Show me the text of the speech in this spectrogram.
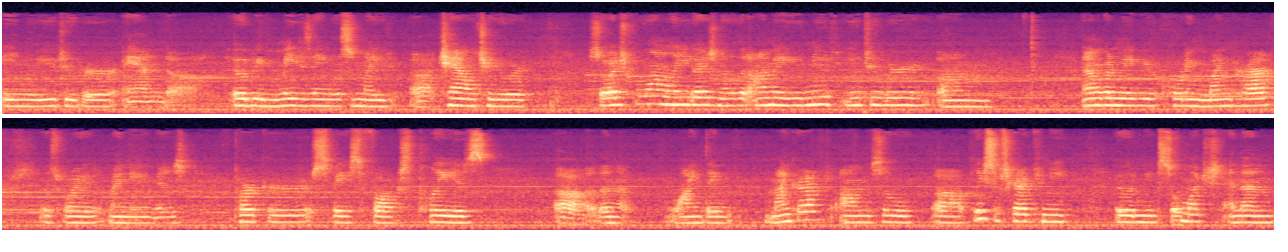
a new YouTuber, and uh, it would be amazing. This is my uh, channel trailer, so I just want to let you guys know that I'm a new YouTuber, um, and I'm going to be recording Minecraft. That's why my name is Parker Space Faux Plays, uh, then that line thing Minecraft. Um, so uh, please subscribe to me. It would mean so much. And then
